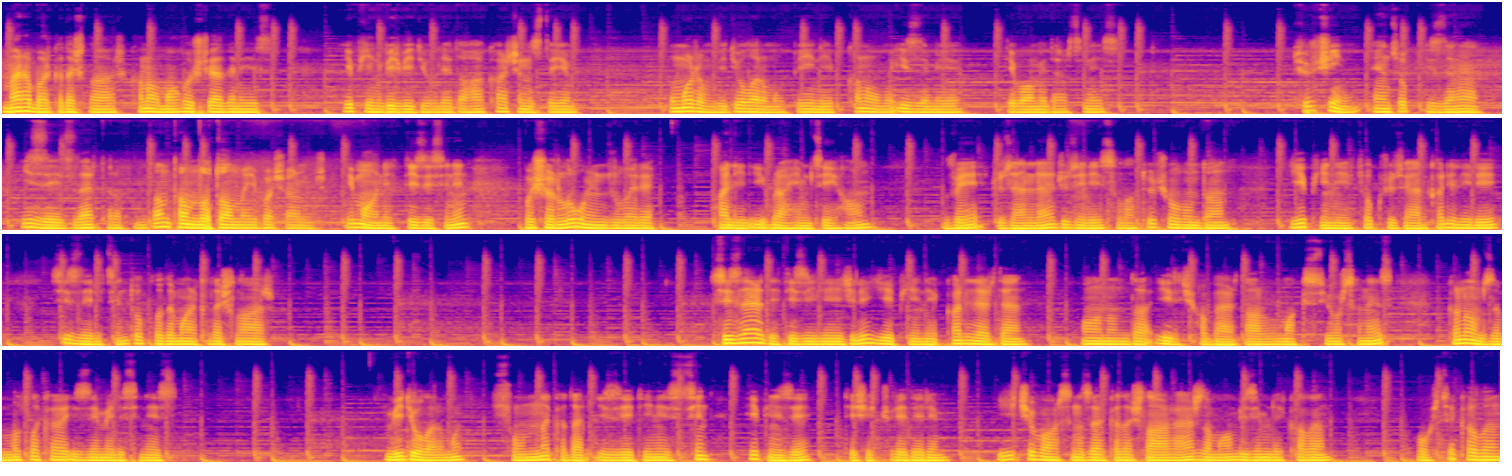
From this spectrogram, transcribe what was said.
Merhaba arkadaşlar, kanalıma hoş geldiniz. Yepyeni bir video ile daha karşınızdayım. Umarım videolarımı beğenip kanalımı izlemeye devam edersiniz. Türkiye'nin en çok izlenen izleyiciler tarafından tam not almayı başarmış İmanet dizisinin başarılı oyuncuları Halil İbrahim Ceyhan ve Güzeller Güzeli Sıla Türkoğlu'ndan yepyeni çok güzel kareleri sizler için topladım arkadaşlar. Sizler de diziyle ilgili yepyeni karelerden anında ilk haberdar olmak istiyorsanız kanalımızı mutlaka izlemelisiniz. Videolarımı sonuna kadar izlediğiniz için hepinize teşekkür ederim. İyi ki varsınız arkadaşlar. Her zaman bizimle kalın. Hoşça kalın.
